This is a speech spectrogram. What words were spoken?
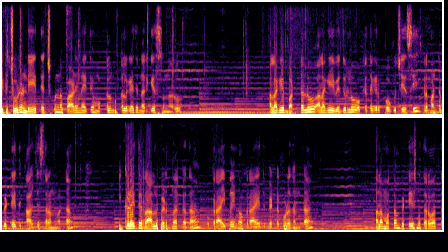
ఇటు చూడండి తెచ్చుకున్న పాడినైతే ముక్కలు ముక్కలుగా అయితే నరిగేస్తున్నారు అలాగే బట్టలు అలాగే వెదురులు ఒక దగ్గర పోగు చేసి ఇక్కడ మంట పెట్టి అయితే కాల్చేస్తారనమాట ఇక్కడైతే రాళ్ళు పెడుతున్నారు కదా ఒక రాయి పైన ఒక రాయి అయితే పెట్టకూడదంట. అలా మొత్తం పెట్టేసిన తర్వాత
